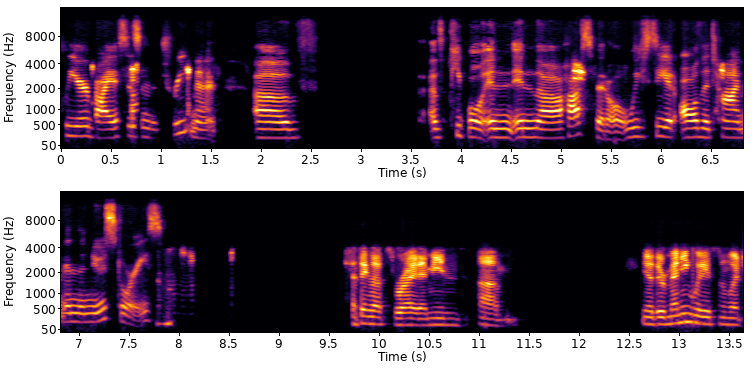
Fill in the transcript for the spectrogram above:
clear biases in the treatment of of people in in the hospital we see it all the time in the news stories i think that's right i mean um, you know, there are many ways in which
